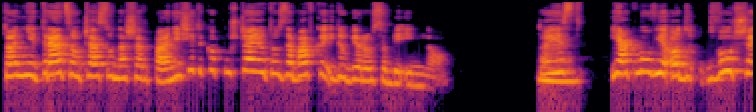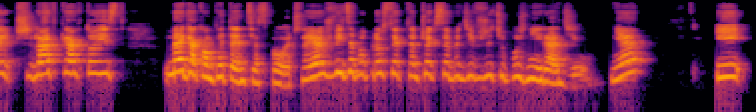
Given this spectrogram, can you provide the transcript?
to nie tracą czasu na szarpanie się, tylko puszczają tą zabawkę i dobiorą sobie inną. To Mhm. jest, jak mówię o dwóch, trzech, trzylatkach, to jest mega kompetencja społeczna. Ja już widzę po prostu, jak ten człowiek sobie będzie w życiu później radził, nie? I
